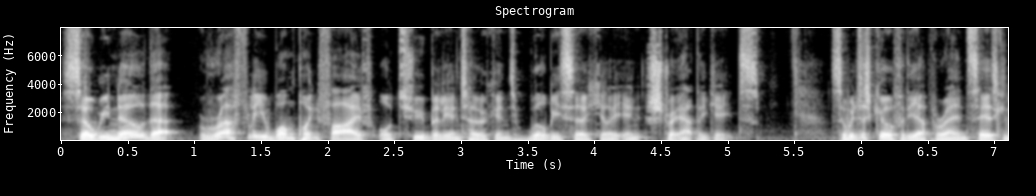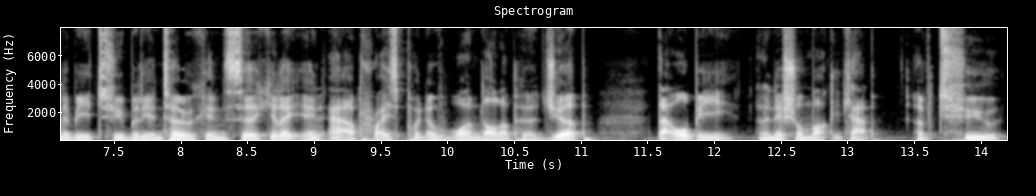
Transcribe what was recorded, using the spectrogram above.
so we know that roughly 1.5 or 2 billion tokens will be circulating straight out the gates. So we just go for the upper end, say it's going to be 2 billion tokens circulating at a price point of $1 per JUP. That will be an initial market cap of $2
